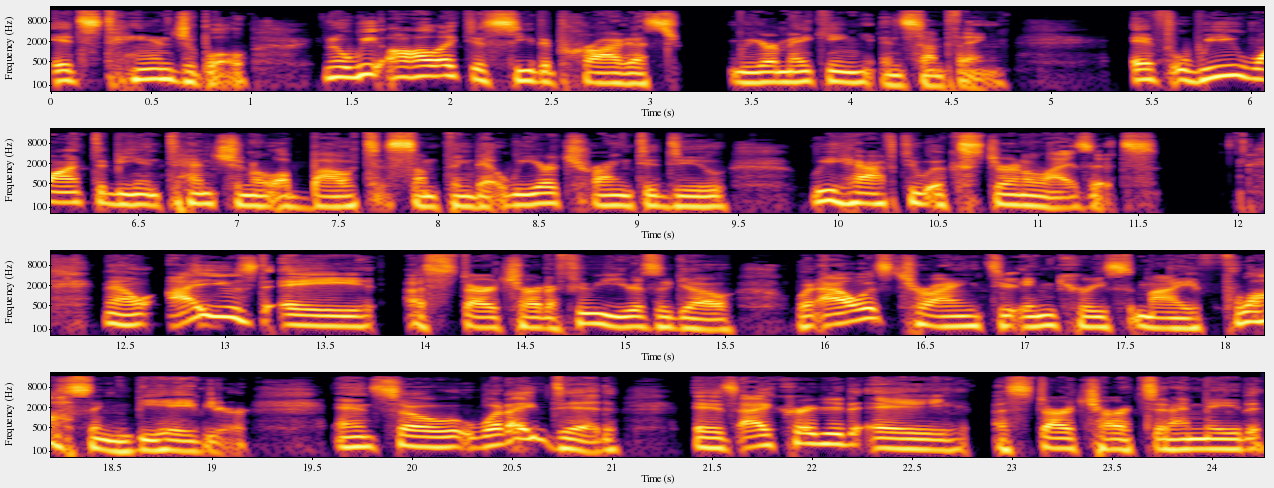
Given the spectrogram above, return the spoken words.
It's tangible. You know, we all like to see the progress we are making in something. If we want to be intentional about something that we are trying to do, we have to externalize it. Now, I used a, a star chart a few years ago when I was trying to increase my flossing behavior. And so what I did is I created a, a star chart and I made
